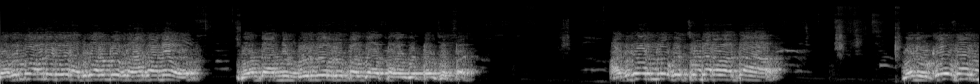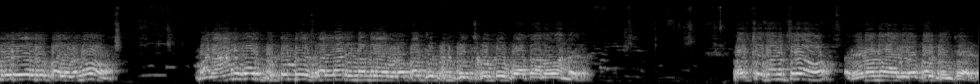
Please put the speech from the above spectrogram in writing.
జగన్మోహన్ రెడ్డి గారు అధికారంలోకి రాగానే నేను దాన్ని మూడు వేల రూపాయలు చేస్తానని చెప్పని చెప్పారు. అధికారంలోకి వచ్చిన తర్వాత నేను ఒకేసారి మూడు వేల రూపాయలు ఇవ్వను. మా నాన్నగారు పుట్టినరోజు కల్లా రెండు వందల యాభై రూపాయలు చెప్పిన పెంచుకుంటూ పోతాను అన్నారు. వచ్చే సంవత్సరం రెండు వందల యాభై రూపాయలు పెంచాడు.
